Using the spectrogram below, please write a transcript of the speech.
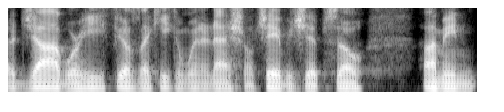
a job where he feels like he can win a national championship. So, I mean,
